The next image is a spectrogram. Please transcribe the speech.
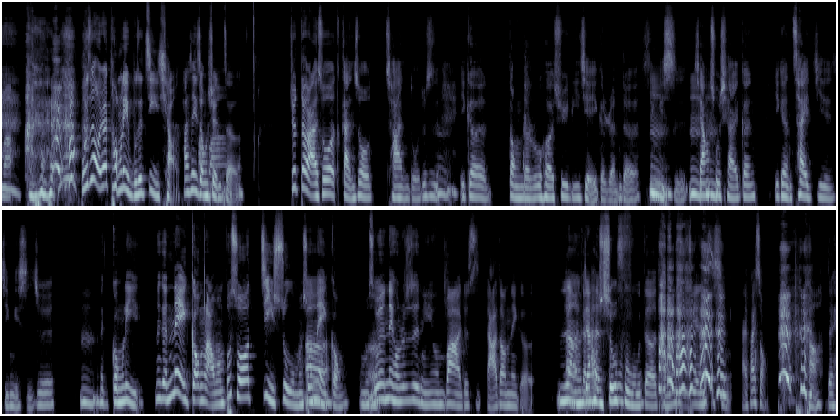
吗？不是，我觉得同理不是技巧，它是一种选择。就对我来说，感受。差很多，就是一个懂得如何去理解一个人的心理师，嗯、相处起来跟一个很菜鸡的心理师，就是嗯，那个功力，那个内功啦。我们不说技术，我们说内功。嗯、我们所谓的内功，就是你有办法，就是达到那个让人家很舒服的 同理这件事情。来拍手，好，对。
